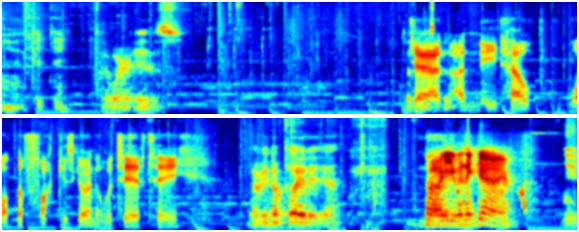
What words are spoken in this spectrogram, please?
Uh, could do. I don't know where it is. Doesn't Yeah, list it. I, I need help. What the fuck is going on with TFT? Have you not played it yet? Oh, are you gonna go? New.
